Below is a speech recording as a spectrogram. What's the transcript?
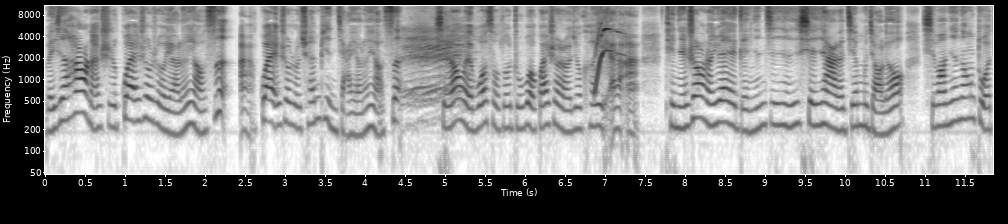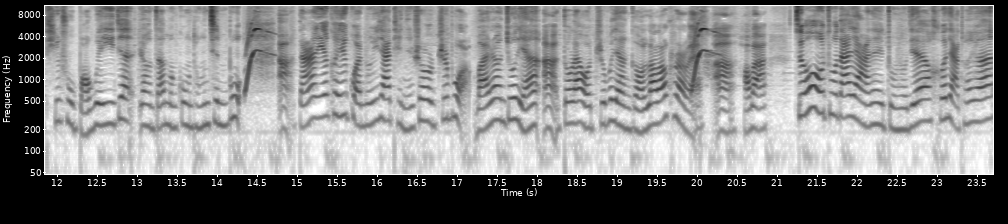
微信号呢是怪兽兽幺零幺四啊，怪兽兽全拼加幺零幺四。新浪微博搜索主播怪兽兽就可以了啊。天津兽呢愿意给您进行线下的节目交流，希望您能多提出宝贵意见，让咱们共同进步啊。当然也可以关注一下天津兽直播，晚上九点啊都来我直播间跟我唠唠嗑呗啊，好吧。最后祝大家那中秋节阖家团圆，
